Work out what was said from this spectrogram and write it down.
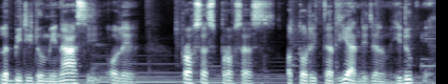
lebih didominasi oleh proses-proses otoritarian di dalam hidupnya,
